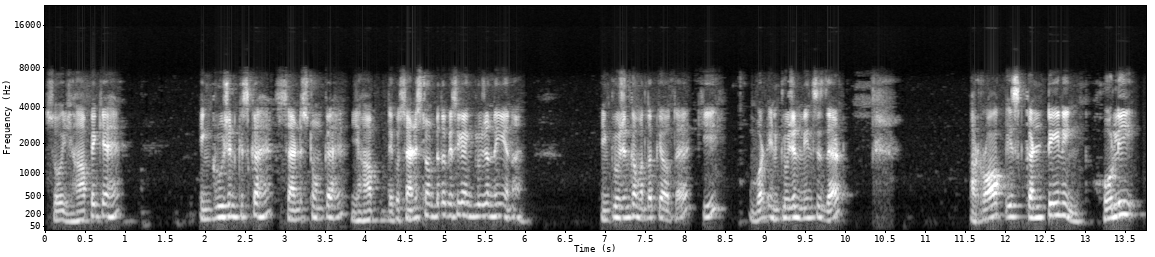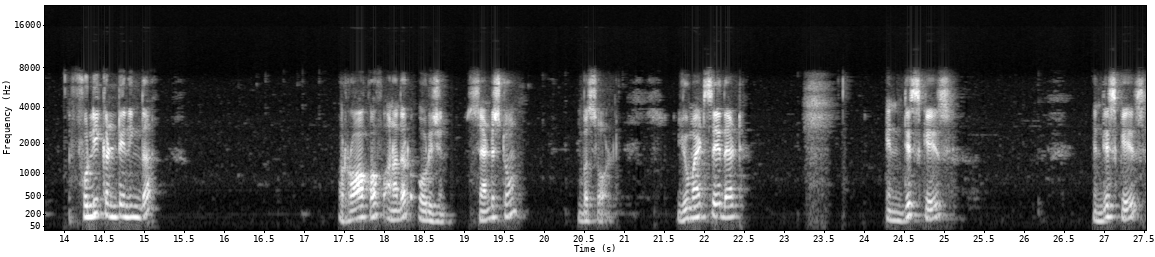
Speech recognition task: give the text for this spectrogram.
so यहाँ पे क्या है इंक्लूजन किसका है? सैंडस्टोन का है। यहाँ देखो सैंडस्टोन पे तो किसी का इंक्लूजन नहीं है ना? इंक्लूजन का मतलब क्या होता है कि what inclusion means is that rock is containing wholly fully containing the rock of another origin sandstone basalt you might say that in this case in this case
